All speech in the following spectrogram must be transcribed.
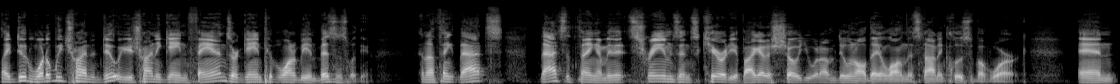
like, dude, what are we trying to do? Are you trying to gain fans or gain people want to be in business with you? And I think that's that's the thing. I mean, it screams insecurity if I got to show you what I'm doing all day long that's not inclusive of work. And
